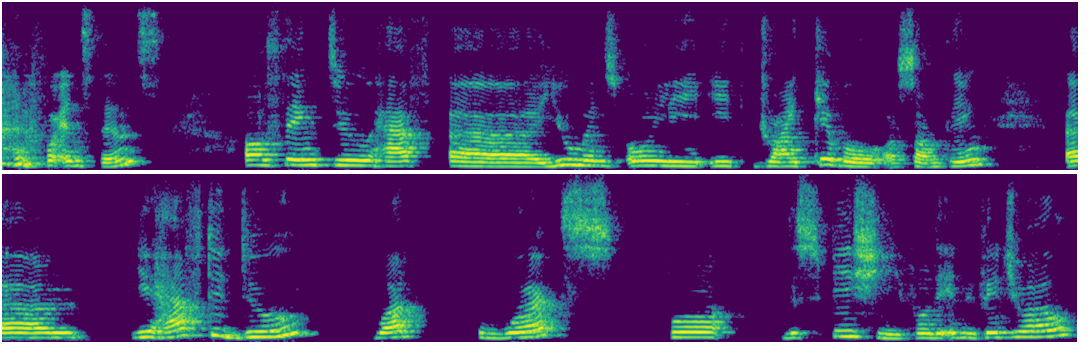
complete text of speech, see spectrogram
for instance, or think to have uh, humans only eat dry kibble or something. Um, you have to do what works for the species, for the individual,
